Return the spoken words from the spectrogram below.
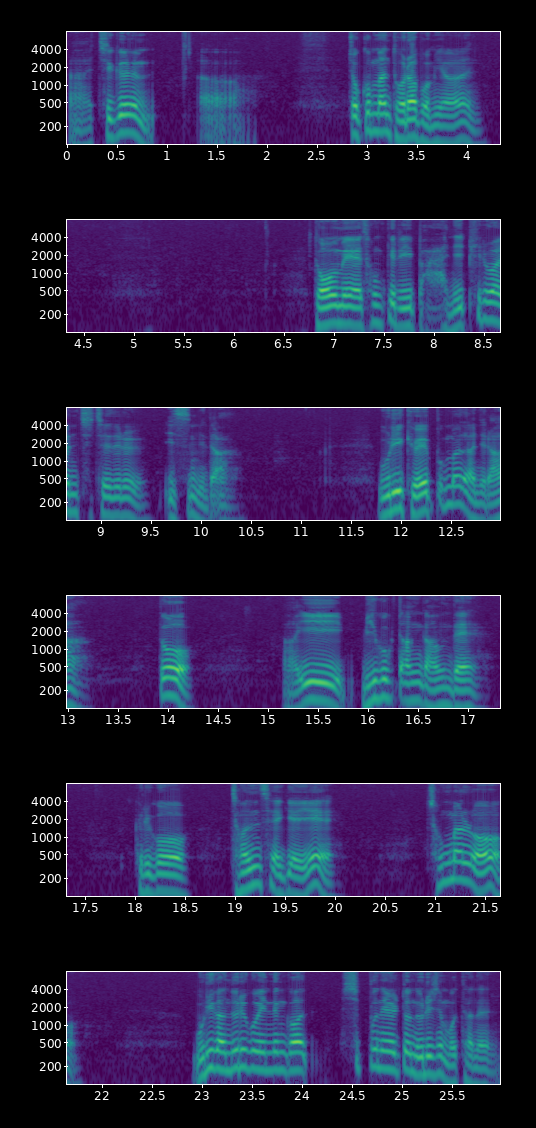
아, 지금 어, 조금만 돌아보면 도움의 손길이 많이 필요한 지체들 있습니다. 우리 교회뿐만 아니라 또이 아, 미국 땅 가운데 그리고 전 세계에 정말로 우리가 누리고 있는 것 10분의 1도 누리지 못하는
